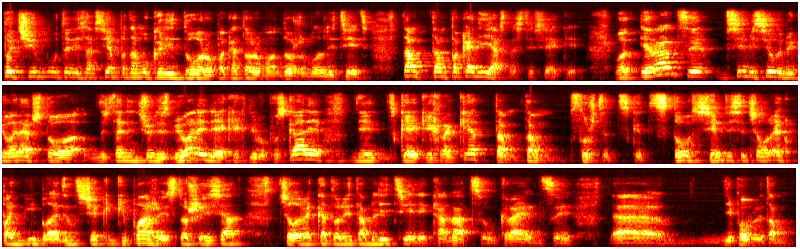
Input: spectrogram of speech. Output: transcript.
почему-то не совсем по тому коридору, по которому он должен был лететь. Там, там пока неясности всякие. Вот, иранцы всеми силами говорят, что, значит, они ничего не сбивали, никаких не выпускали, никаких ракет, там, там слушайте, так сказать, 170 человек погибло, 11 человек экипажа и 160 человек, которые там летели, канадцы, украинцы, э, не помню там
